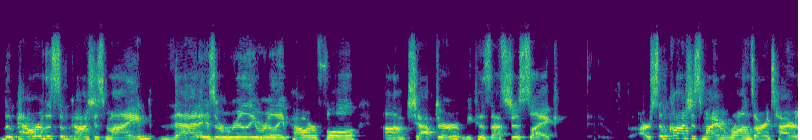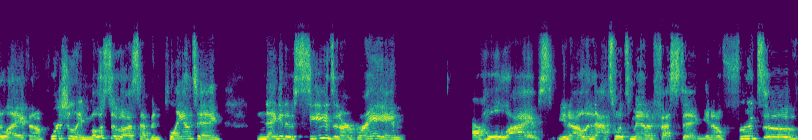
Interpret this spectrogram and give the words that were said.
the power of the subconscious mind. That is a really really powerful um, chapter because that's just like our subconscious mind runs our entire life. And unfortunately, most of us have been planting negative seeds in our brain our whole lives you know and that's what's manifesting you know fruits of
